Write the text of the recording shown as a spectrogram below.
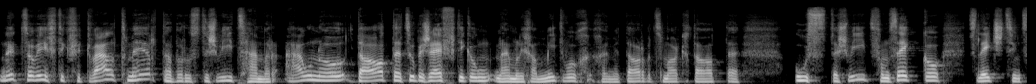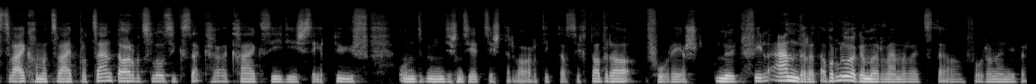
Nicht so wichtig für die Weltmärkte, aber aus der Schweiz haben wir auch noch Daten zur Beschäftigung. Nämlich am Mittwoch kommen die Arbeitsmarktdaten aus der Schweiz, vom SECO. Zuletzt sind es 2,2 Prozent Arbeitslosigkeit gewesen, die ist sehr tief und mindestens jetzt ist die Erwartung, dass sich daran vorerst nicht viel ändert. Aber schauen wir, wenn wir jetzt da vorhin über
